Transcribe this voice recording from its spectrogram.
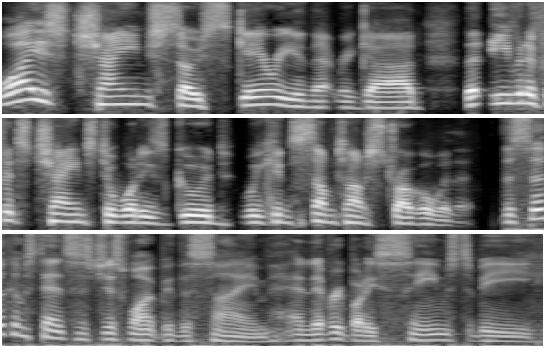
Why is change so scary in that regard that even if it's changed to what is good, we can sometimes struggle with it? The circumstances just won't be the same, and everybody seems to be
